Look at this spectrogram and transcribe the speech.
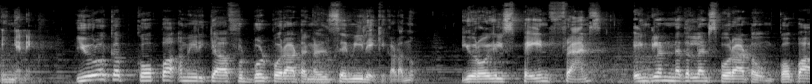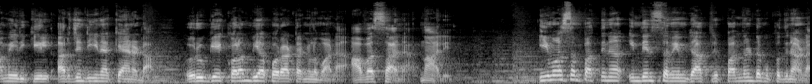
ഇങ്ങനെ. Euro cup Copa America football പോരാട്ടങ്ങൾ സെമിയിലേക്ക് കടന്നു. യൂറോയിൽ സ്പെയിൻ ഫ്രാൻസ് ഇംഗ്ലണ്ട് നെതർലൻഡ്സ് പോരാട്ടവും കോപ്പ അമേരിക്കയിൽ അർജന്റീന കാനഡ ഉറുഗ്വെ കൊളംബിയ പോരാട്ടങ്ങളുമാണ് അവസാന നാലിൽ. ഈ മാസം പത്തിന് ഇന്ത്യൻ സമയം രാത്രി പന്ത്രണ്ട് മുപ്പതിനാണ്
